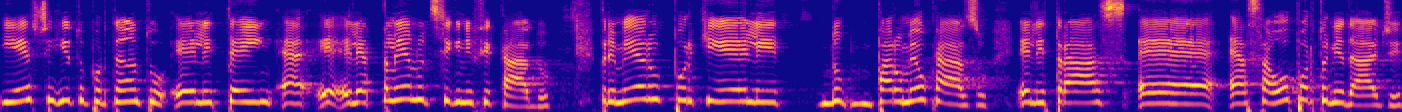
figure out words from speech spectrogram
E este rito, portanto, ele tem, é, ele é pleno de significado. Primeiro, porque ele no, para o meu caso, ele traz é, essa oportunidade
